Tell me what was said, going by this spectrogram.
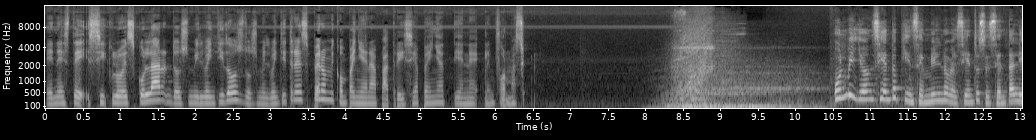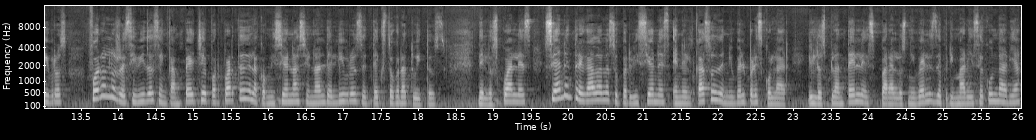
en este ciclo escolar 2022-2023, pero mi compañera Patricia Peña tiene la información. 1.115.960 libros fueron los recibidos en Campeche por parte de la Comisión Nacional de Libros de Texto Gratuitos, de los cuales se han entregado a las supervisiones en el caso de nivel preescolar y los planteles para los niveles de primaria y secundaria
